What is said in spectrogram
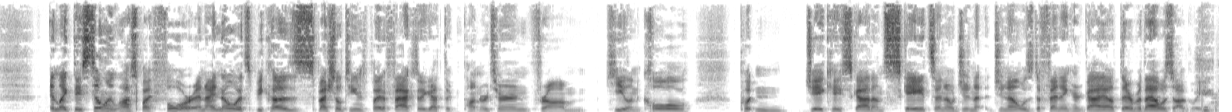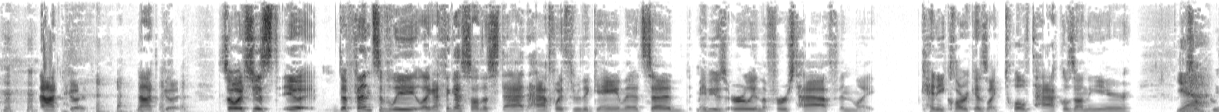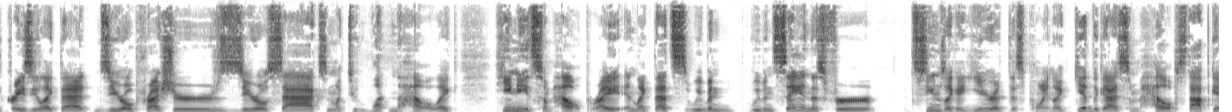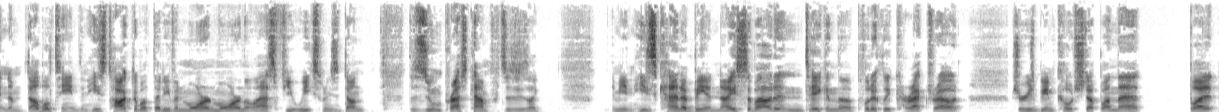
And like they still only lost by four, and I know it's because special teams played a factor. They got the punt return from Keelan Cole, putting J.K. Scott on skates. I know Jan- Janelle was defending her guy out there, but that was ugly. Not good. Not good. So it's just it, defensively, like I think I saw the stat halfway through the game, and it said maybe it was early in the first half, and like Kenny Clark has like 12 tackles on the year. Yeah. Something crazy like that. Zero pressures, zero sacks. I'm like, dude, what in the hell? Like, he needs some help, right? And like that's we've been we've been saying this for it seems like a year at this point. Like, give the guy some help. Stop getting him double teamed. And he's talked about that even more and more in the last few weeks when he's done the Zoom press conferences. He's like, I mean, he's kind of being nice about it and taking the politically correct route. I'm sure he's being coached up on that. But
